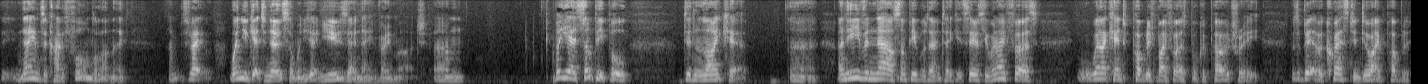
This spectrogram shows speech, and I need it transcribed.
Names are kind of formal, aren't they? Um, very, when you get to know someone, you don't use their name very much. Um, but yeah, some people didn't like it. Uh, and even now, some people don't take it seriously. When I first, when I came to publish my first book of poetry, it was a bit of a question: Do I publish?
